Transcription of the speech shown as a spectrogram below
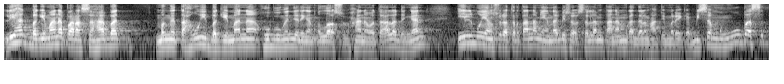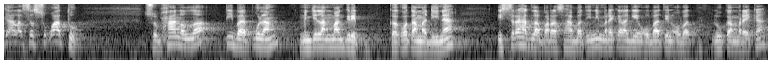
Lihat bagaimana para sahabat mengetahui bagaimana hubungannya dengan Allah Subhanahu wa taala dengan ilmu yang sudah tertanam yang Nabi SAW tanamkan dalam hati mereka bisa mengubah segala sesuatu. Subhanallah tiba pulang menjelang maghrib ke kota Madinah istirahatlah para sahabat ini mereka lagi obatin obat luka mereka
